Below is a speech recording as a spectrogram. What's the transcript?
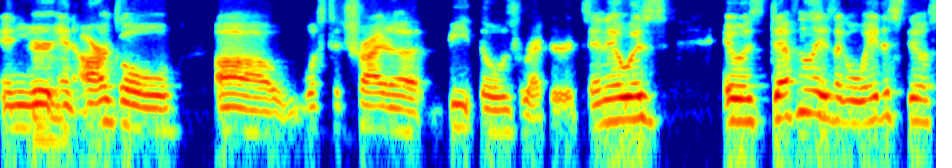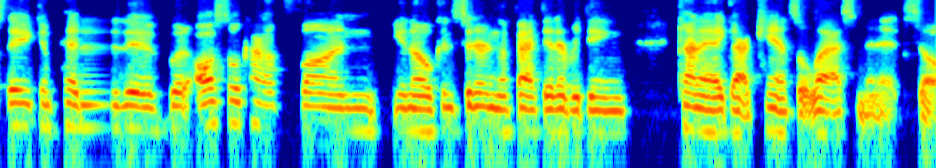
And your mm-hmm. and our goal uh, was to try to beat those records. And it was it was definitely it's like a way to still stay competitive, but also kind of fun, you know, considering the fact that everything kind of got canceled last minute. So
